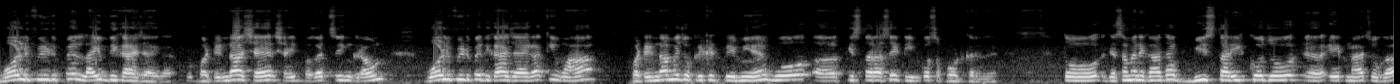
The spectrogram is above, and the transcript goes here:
वर्ल्ड फ़ीड पे लाइव दिखाया जाएगा। तो बठिंडा शहर शहीद Bhagat Singh ground world field पे दिखाया जाएगा कि वहाँ बठिंडा में जो क्रिकेट प्रेमी है, वो किस तरह से टीम को सपोर्ट कर रहे हैं। तो जैसा मैंने कहा था 20 तारीख को जो एक मैच होगा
